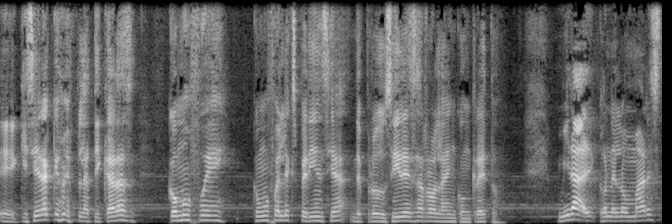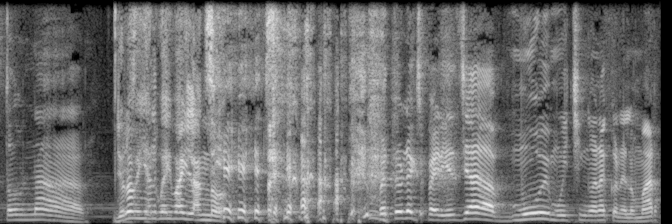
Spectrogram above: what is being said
Eh, quisiera que me platicaras cómo fue, cómo fue la experiencia de producir esa rola en concreto. Mira, con el Omar es toda una... Yo lo este, veía al güey bailando. Fue toda una experiencia muy, muy chingona con el Omar.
